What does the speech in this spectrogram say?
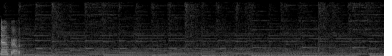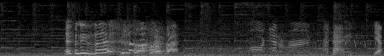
now grab it. Anthony's there! Oh, get a room. okay, yep.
